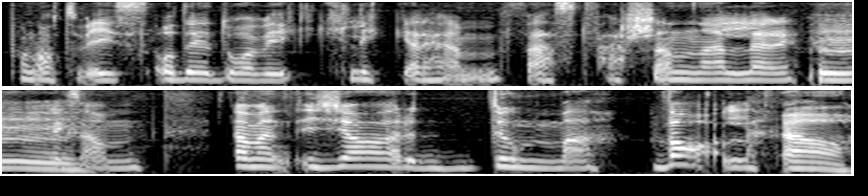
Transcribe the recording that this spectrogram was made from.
på något vis och det är då vi klickar hem fast fashion eller Mm. liksom, ja, men, gör dumma val Ja.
